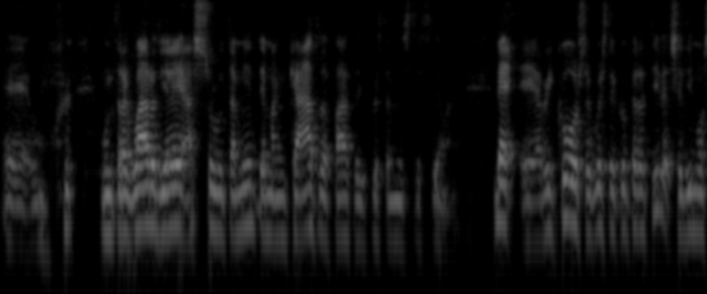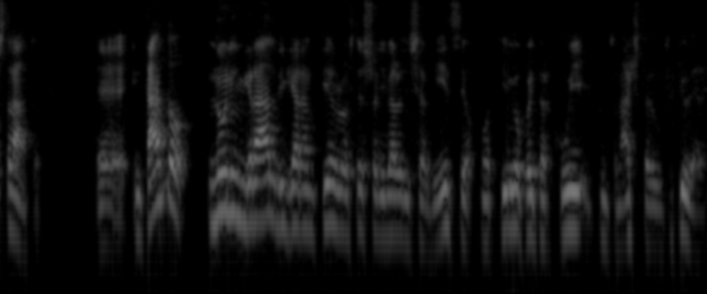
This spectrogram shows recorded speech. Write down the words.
eh, un, un traguardo direi assolutamente mancato da parte di questa amministrazione. Beh, eh, il ricorso a queste cooperative si è dimostrato eh, intanto non in grado di garantire lo stesso livello di servizio, motivo poi per cui il punto nascita è dovuto chiudere.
